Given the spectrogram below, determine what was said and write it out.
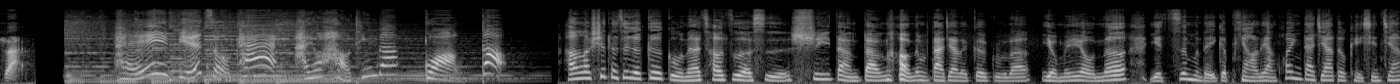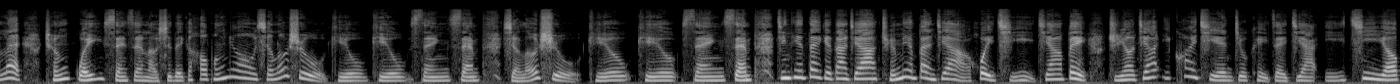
赚。嘿，别走开，还有好听的广告。好，老师的这个个股呢，操作是虚当当哈。那么大家的个股呢，有没有呢？也这么的一个漂亮，欢迎大家都可以先加赖，成为三三老师的一个好朋友，小老鼠 QQ 三三，小老鼠 QQ 三三。今天带给大家全面半价，会期加倍，只要加一块钱就可以再加一季哦。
